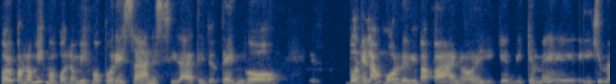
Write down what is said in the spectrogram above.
por, por, lo mismo, por lo mismo, por esa necesidad que yo tengo, por el amor de mi papá, ¿no? Y que, y que, me, y que me,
